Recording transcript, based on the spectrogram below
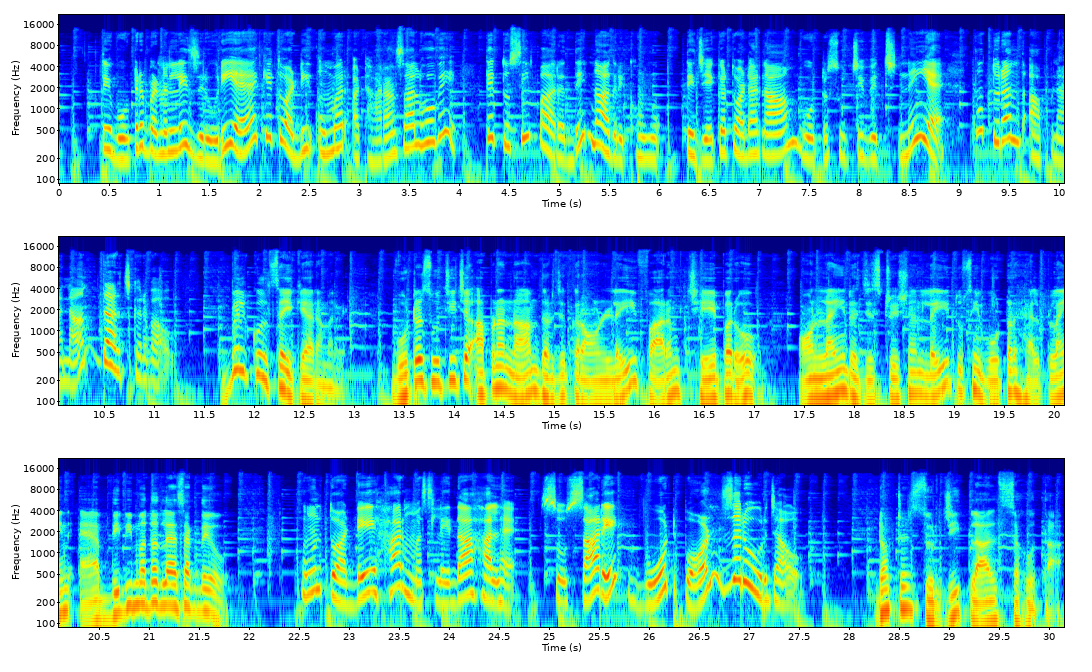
ਤੇ ਵੋਟਰ ਬਣਨ ਲਈ ਜ਼ਰੂਰੀ ਹੈ ਕਿ ਤੁਹਾਡੀ ਉਮਰ 18 ਸਾਲ ਹੋਵੇ ਤੇ ਤੁਸੀਂ ਭਾਰਤ ਦੇ ਨਾਗਰਿਕ ਹੋਵੋ। ਤੇ ਜੇਕਰ ਤੁਹਾਡਾ ਨਾਮ ਵੋਟਰ ਸੂਚੀ ਵਿੱਚ ਨਹੀਂ ਹੈ ਤਾਂ ਤੁਰੰਤ ਆਪਣਾ ਨਾਮ ਦਰਜ ਕਰਵਾਓ। ਬਿਲਕੁਲ ਸਹੀ ਕਿਹਾ ਰਮਨ ਨੇ। ਵੋਟਰ ਸੂਚੀ 'ਚ ਆਪਣਾ ਨਾਮ ਦਰਜ ਕਰਾਉਣ ਲਈ ਫਾਰਮ 6 ਭਰੋ। ਆਨਲਾਈਨ ਰਜਿਸਟ੍ਰੇਸ਼ਨ ਲਈ ਤੁਸੀਂ ਵੋਟਰ ਹੈਲਪਲਾਈਨ ਐਪ ਦੀ ਵੀ ਮਦਦ ਲੈ ਸਕਦੇ ਹੋ। ਹੁਣ ਤੁਹਾਡੇ ਹਰ ਮਸਲੇ ਦਾ ਹੱਲ ਹੈ ਸੋ ਸਾਰੇ ਵੋਟ ਪਾਉਣ ਜ਼ਰੂਰ ਜਾਓ। ਡਾਕਟਰ ਸੁਰਜੀਤ ਲਾਲ ਸਹੋਤਾ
